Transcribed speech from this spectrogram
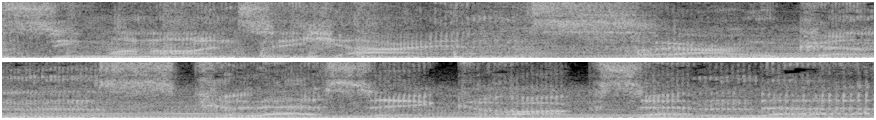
97.1. Frankens Classic Rocksender.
